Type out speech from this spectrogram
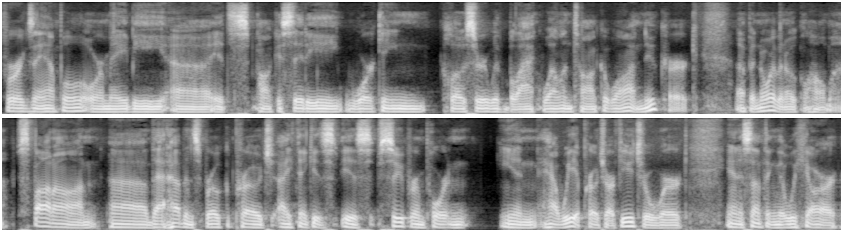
for example, or maybe uh, it's Ponca City working closer with Blackwell and Tonkawa and Newkirk up in northern Oklahoma. Spot on. Uh, that hub and spoke approach, I think, is is super important in how we approach our future work, and it's something that we are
